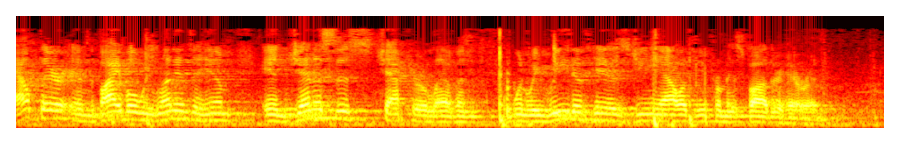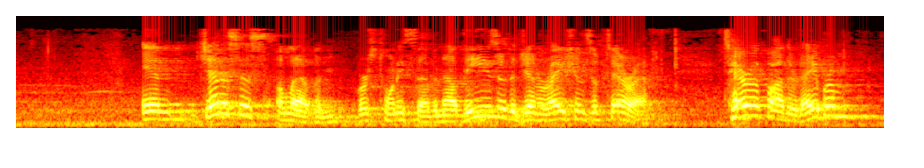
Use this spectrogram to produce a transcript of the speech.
out there in the Bible. We run into him in Genesis chapter 11 when we read of his genealogy from his father Herod. In Genesis 11, verse 27, now these are the generations of Terah. Terah fathered Abram,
